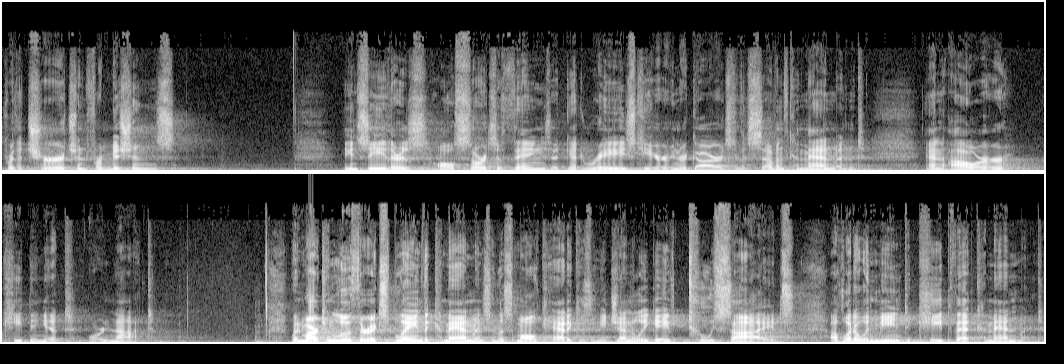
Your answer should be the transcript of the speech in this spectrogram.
for the church, and for missions? You can see there's all sorts of things that get raised here in regards to the seventh commandment and our keeping it or not. When Martin Luther explained the commandments in the small catechism, he generally gave two sides of what it would mean to keep that commandment.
